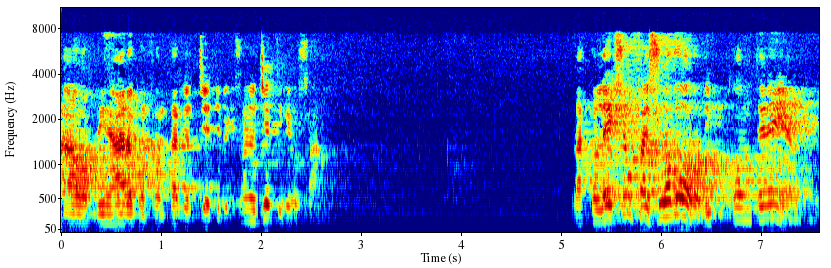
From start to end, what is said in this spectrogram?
a ordinare o confrontare gli oggetti, perché sono gli oggetti che lo sanno. La collection fa il suo lavoro di contenere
